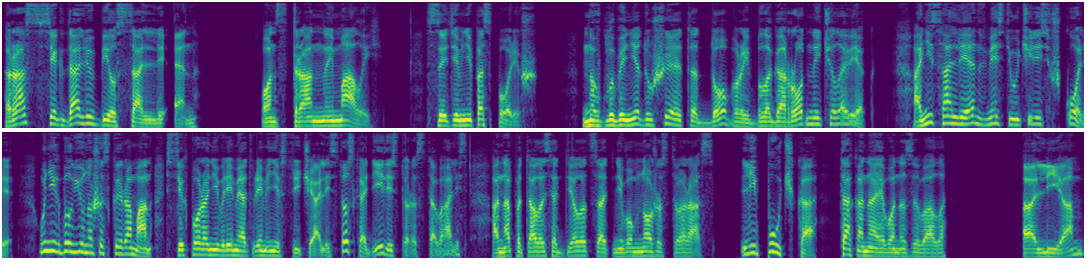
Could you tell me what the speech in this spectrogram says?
«Раз всегда любил Салли Энн. Он странный малый, с этим не поспоришь. Но в глубине души это добрый, благородный человек. Они с Алли вместе учились в школе. У них был юношеский роман. С тех пор они время от времени встречались. То сходились, то расставались. Она пыталась отделаться от него множество раз. «Липучка», так она его называла. «А Лиам?»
